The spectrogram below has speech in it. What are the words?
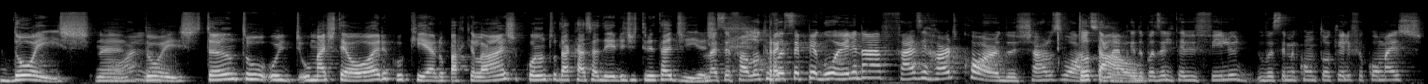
Dois, né? Olha. Dois. Tanto o, o mais teórico, que é no Parque Laje, quanto da casa dele de 30 dias. Mas você falou que pra... você pegou ele na fase hardcore do Charles Watson, Total. né? Porque depois ele teve filho, você me contou que ele ficou mais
